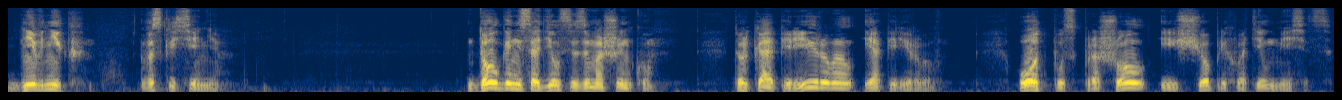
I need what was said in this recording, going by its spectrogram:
Дневник. Воскресенье. Долго не садился за машинку. Только оперировал и оперировал. Отпуск прошел и еще прихватил месяц.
